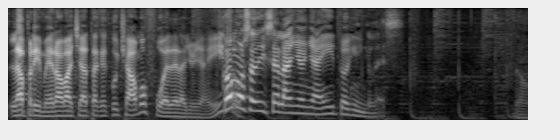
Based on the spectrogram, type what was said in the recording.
la primera bachata que escuchamos fue del añoñadito. ¿Cómo se dice el añoñadito en inglés? No.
